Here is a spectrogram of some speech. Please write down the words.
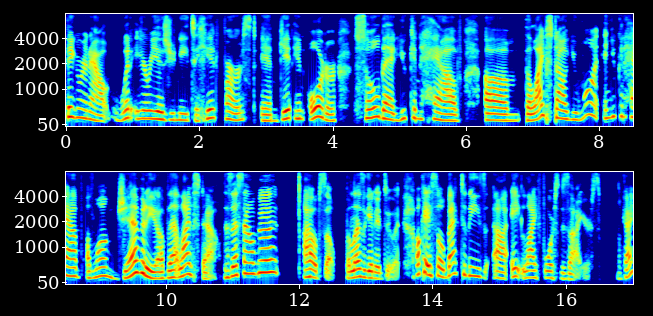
figuring out what areas you need to hit first and get in order so that you can have um, the lifestyle you want and you can have a longevity of that lifestyle. Does that sound good? I hope so, but let's get into it. Okay, so back to these uh, eight life force desires. Okay,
